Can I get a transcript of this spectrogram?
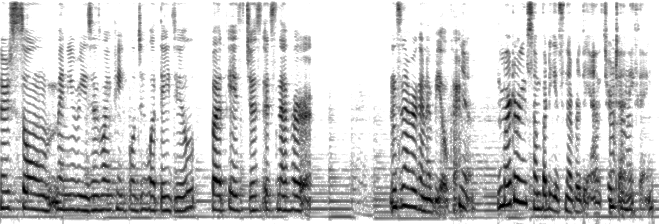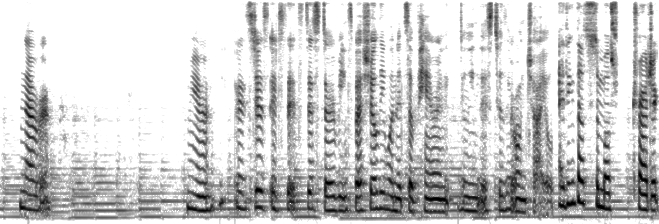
there's so many reasons why people do what they do, but it's just it's never it's never gonna be okay. Yeah. Murdering somebody is never the answer to Mm-mm. anything. Never. Yeah, it's just it's it's disturbing, especially when it's a parent doing this to their own child. I think that's the most tragic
